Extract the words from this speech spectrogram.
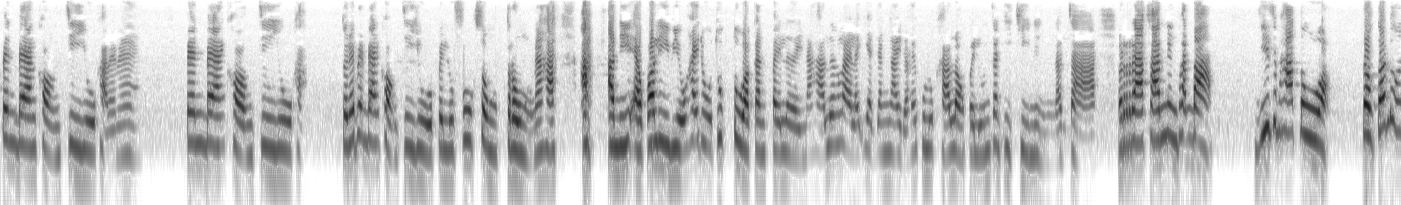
เป็นแบรนด์ของ GU ค่ะแม่แม่เป็นแบรนด์ของ GU ค่ะ ตัวนี้เป็นแบรนด์ของ GU เป็นลูกฟูกทรงตรงนะคะ อะ อันนี้แอลก็รีวิวให้ดูทุกตัวกันไปเลยนะคะ เรื่องรายละเอียดยังไงเดี๋ยวให้คุณลูกค้าลองไปลุ้นกันอีกทีหนึ่งนะจ๊ะราคา 1,000 บาท 25 ตัว ตกต้นทุน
